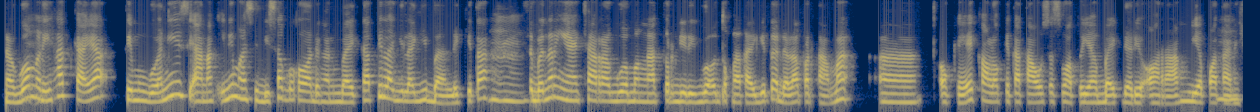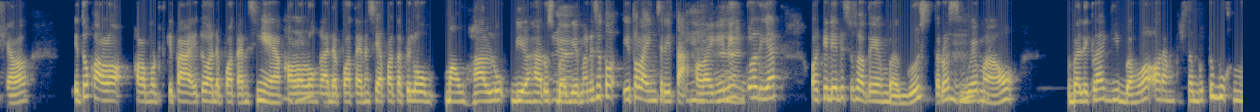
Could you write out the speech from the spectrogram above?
Nah gue melihat kayak tim gue nih si anak ini masih bisa gue kelola dengan baik. Tapi lagi-lagi balik kita Mm-mm. sebenarnya cara gue mengatur diri gue untuk nggak kayak gitu adalah pertama eh, oke kalau kita tahu sesuatu yang baik dari orang dia potensial itu kalau kalau menurut kita itu ada potensinya ya kalau Hmm. lo nggak ada potensi apa tapi lo mau halu dia harus Iya. bagaimana itu itu lain cerita Iya, kalau yang ini iya. gue lihat oke dia ada sesuatu yang bagus terus Mm-mm. gue mau balik lagi bahwa orang tersebut tuh bukan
